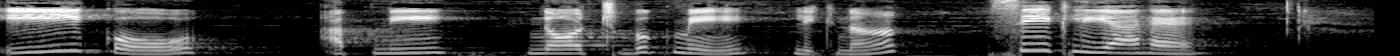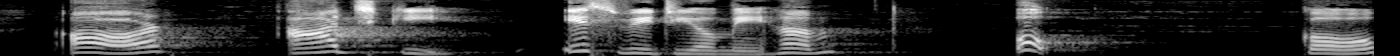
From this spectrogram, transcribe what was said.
ई को अपनी नोटबुक में लिखना सीख लिया है। और आज की इस वीडियो में हम ओ को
